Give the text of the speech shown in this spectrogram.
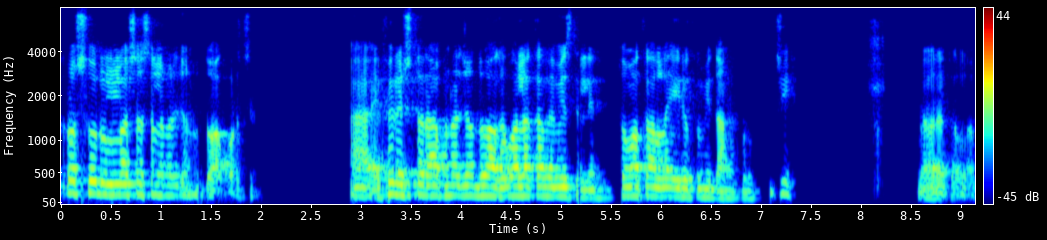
রসুল্লাহ সাল্লামের জন্য দোয়া করছেন। আহ ফেরেশতারা আপনার জন্য দোয়া আল্লাহ কাবে মিসলিন, তোমাকে আল্লাহ এইরকমই দান করুক। জি। বারাকাল্লাহ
